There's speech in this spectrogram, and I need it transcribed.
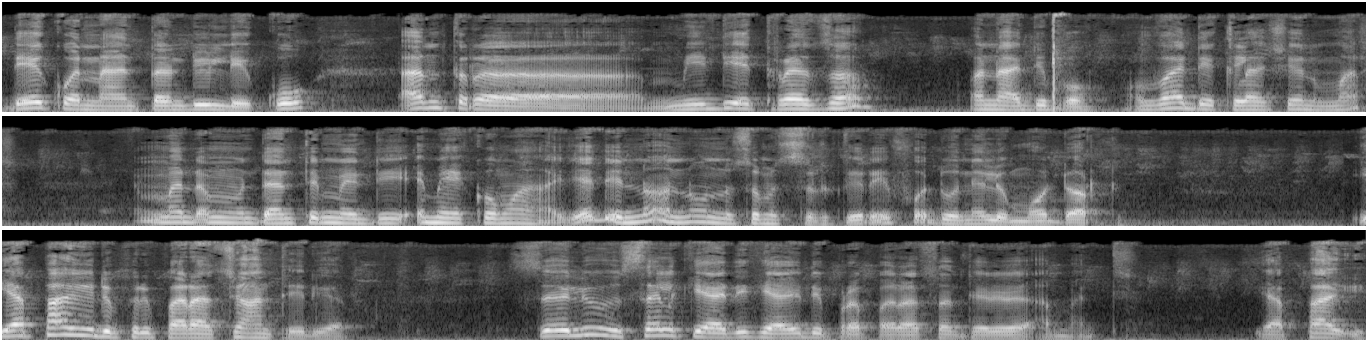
Dès qu'on a entendu l'écho, entre euh, midi et 13 heures, on a dit bon, on va déclencher une marche. Madame Dante me dit, eh, mais comment? J'ai dit non, non, nous sommes structurés, il faut donner le mot d'ordre. Il n'y a pas eu de préparation antérieure. Celui ou celle qui a dit qu'il y a eu des préparations antérieures a menti. Il n'y a pas eu.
